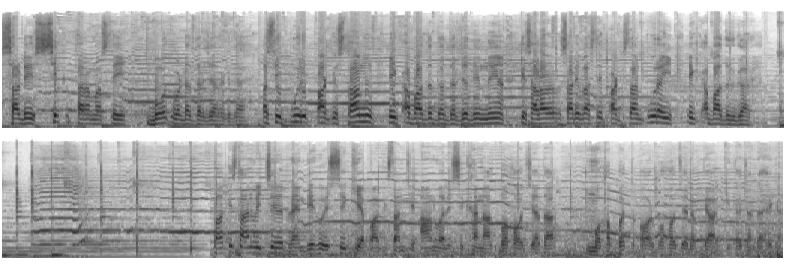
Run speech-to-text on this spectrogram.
ਸਾਡੇ ਸਿੱਖ ਧਰਮ ਵਾਸਤੇ ਬਹੁਤ ਵੱਡਾ ਦਰਜਾ ਰੱਖਦਾ ਹੈ। ਅਸੀਂ ਪੂਰੇ ਪਾਕਿਸਤਾਨ ਨੂੰ ਇੱਕ ਇਬਾਦਤ ਦਾ ਦਰਜਾ ਦਿੰਦੇ ਹਾਂ ਕਿ ਸਾਡਾ, ਸਾਡੇ ਵਾਸਤੇ ਪਾਕਿਸਤਾਨ ਪੂਰਾ ਹੀ ਇੱਕ ਇਬਾਦਤਗਾਰ ਹੈ। ਪਾਕਿਸਤਾਨ ਵਿੱਚ ਰਹਿੰਦੇ ਹੋਏ ਸਿੱਖ ਜਾਂ ਪਾਕਿਸਤਾਨ 'ਚ ਆਉਣ ਵਾਲੇ ਸਿੱਖਾਂ ਨਾਲ ਬਹੁਤ ਜ਼ਿਆਦਾ ਮੁਹੱਬਤ ਔਰ ਬਹੁਤ ਜ਼ਿਆਦਾ ਪਿਆਰ ਕੀਤਾ ਜਾਂਦਾ ਹੈਗਾ।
